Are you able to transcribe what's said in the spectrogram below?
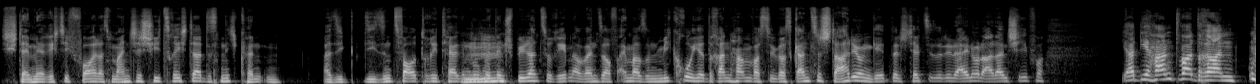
Ich stelle mir richtig vor, dass manche Schiedsrichter das nicht könnten. Also die, die sind zwar autoritär genug, Mhm. mit den Spielern zu reden, aber wenn sie auf einmal so ein Mikro hier dran haben, was über das ganze Stadion geht, dann stellt sie so den einen oder anderen Schiri vor. Ja, die Hand war dran.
